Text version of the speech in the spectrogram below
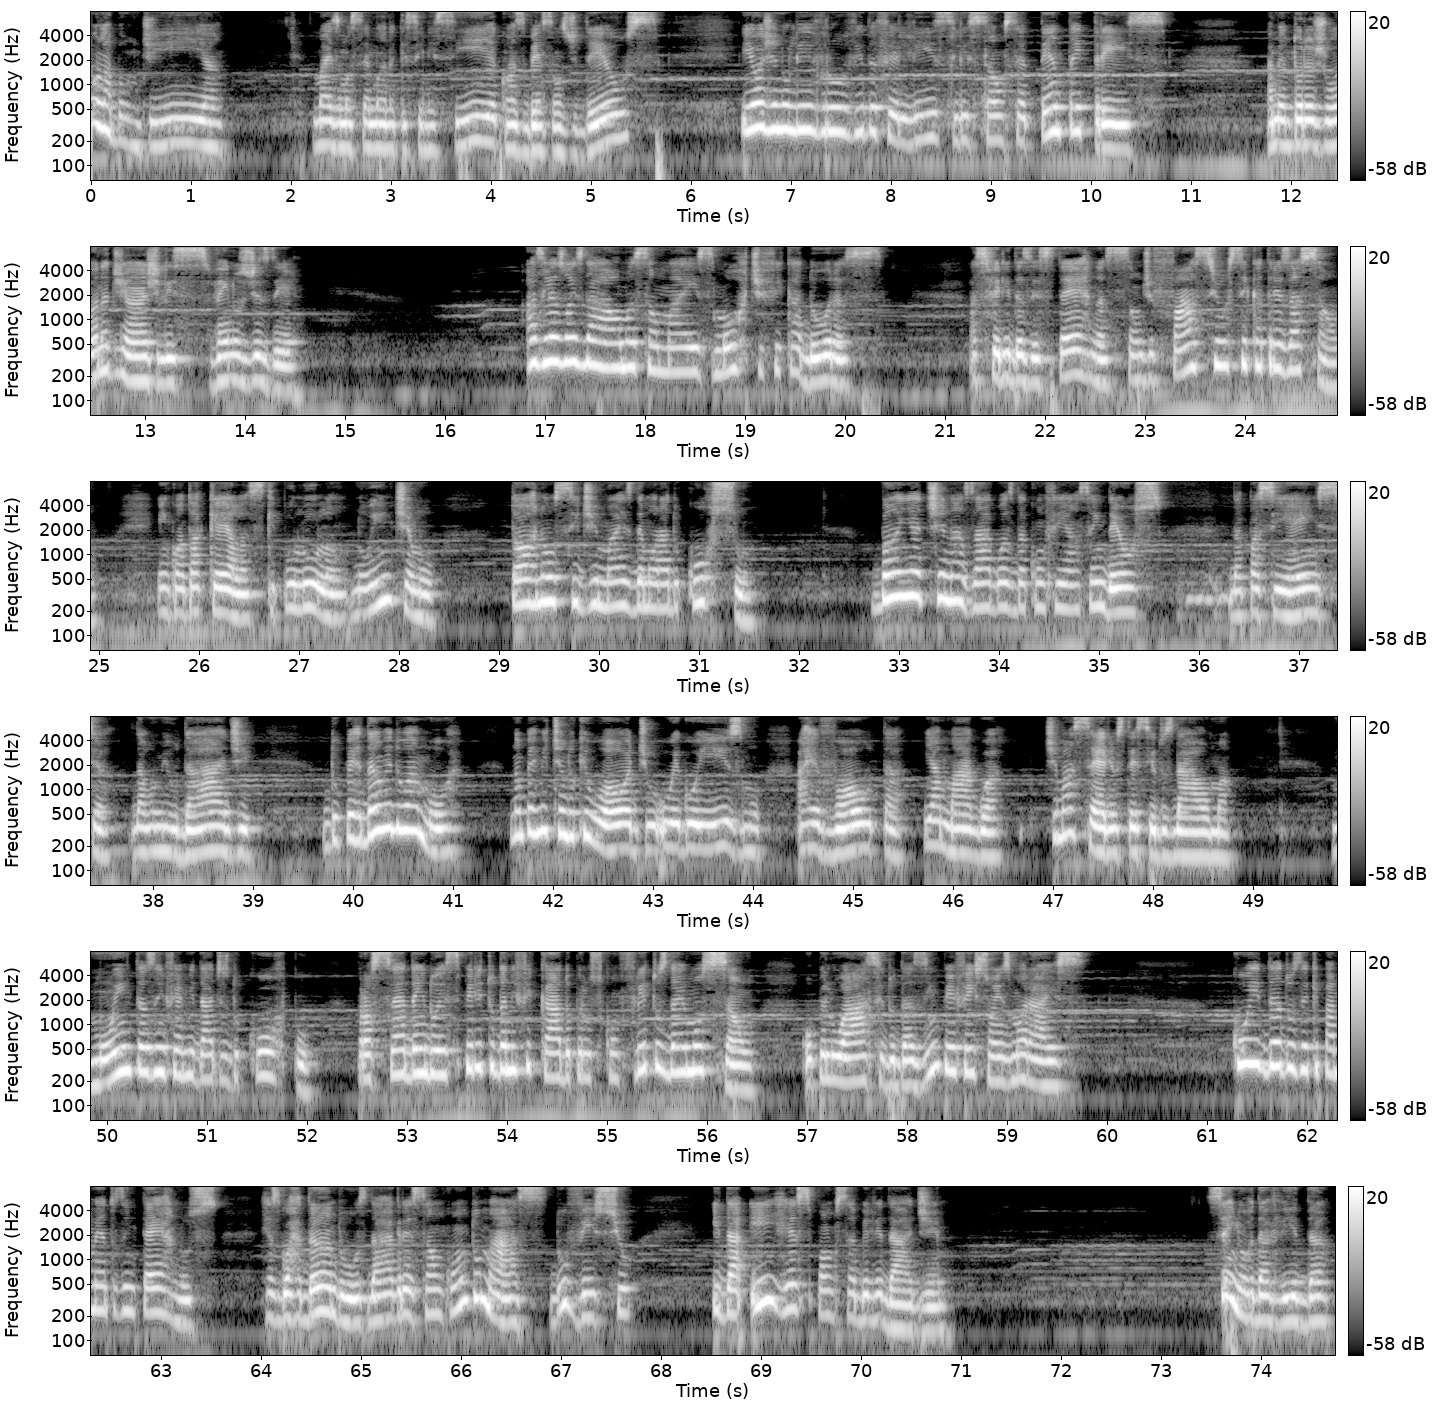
Olá, bom dia. Mais uma semana que se inicia com as bênçãos de Deus. E hoje no livro Vida Feliz, lição 73, a mentora Joana de Ângeles vem nos dizer: As lesões da alma são mais mortificadoras. As feridas externas são de fácil cicatrização, enquanto aquelas que pululam no íntimo tornam-se de mais demorado curso. Banha-te nas águas da confiança em Deus, da paciência, da humildade, do perdão e do amor, não permitindo que o ódio, o egoísmo, a revolta e a mágoa te macerem os tecidos da alma. Muitas enfermidades do corpo procedem do espírito danificado pelos conflitos da emoção ou pelo ácido das imperfeições morais. Cuida dos equipamentos internos, resguardando-os da agressão contumaz, do vício e da irresponsabilidade. Senhor da vida,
